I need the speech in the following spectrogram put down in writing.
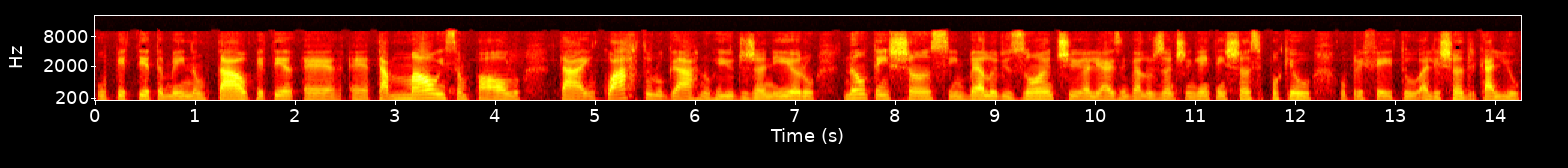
O PT também não está. O PT está é, é, mal em São Paulo, está em quarto lugar no Rio de Janeiro, não tem chance em Belo Horizonte. Aliás, em Belo Horizonte ninguém tem chance porque o, o prefeito Alexandre Calil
